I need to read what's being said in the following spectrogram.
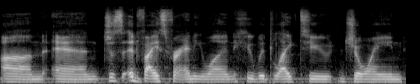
um, and just advice for anyone who would like to join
